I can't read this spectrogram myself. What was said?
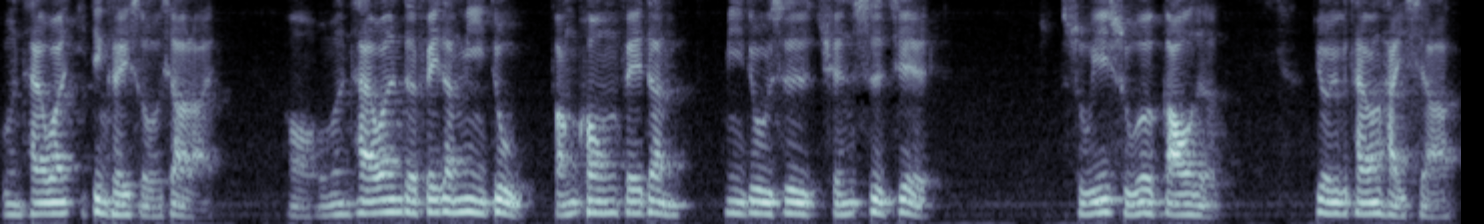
我们台湾一定可以守得下来。哦，我们台湾的飞弹密度，防空飞弹密度是全世界数一数二高的，又有一个台湾海峡，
